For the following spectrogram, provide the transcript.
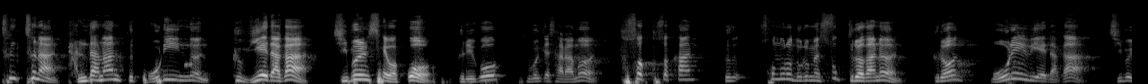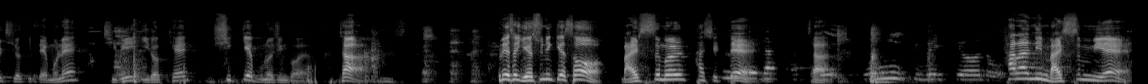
튼튼한 단단한 그 돌이 있는 그 위에다가 집을 세웠고 그리고 두 번째 사람은 푸석푸석한 그 손으로 누르면 쑥 들어가는 그런 모래 위에다가 집을 지었기 때문에 집이 이렇게 쉽게 무너진 거예요. 자, 그래서 예수님께서 말씀을 하실 때 자, 집을 지어도 하나님 말씀 위에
